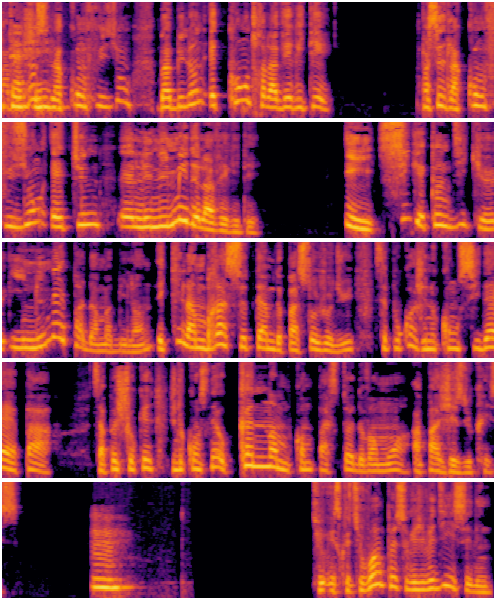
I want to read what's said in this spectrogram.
Babylone, c'est la confusion. Babylone est contre la vérité. Parce que la confusion est une, l'ennemi de la vérité. Et si quelqu'un dit qu'il n'est pas dans Babylone et qu'il embrasse ce thème de pasteur aujourd'hui, c'est pourquoi je ne considère pas, ça peut choquer, je ne considère aucun homme comme pasteur devant moi, à part Jésus-Christ. Hmm. Est-ce que tu vois un peu ce que je veux dire, Céline?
